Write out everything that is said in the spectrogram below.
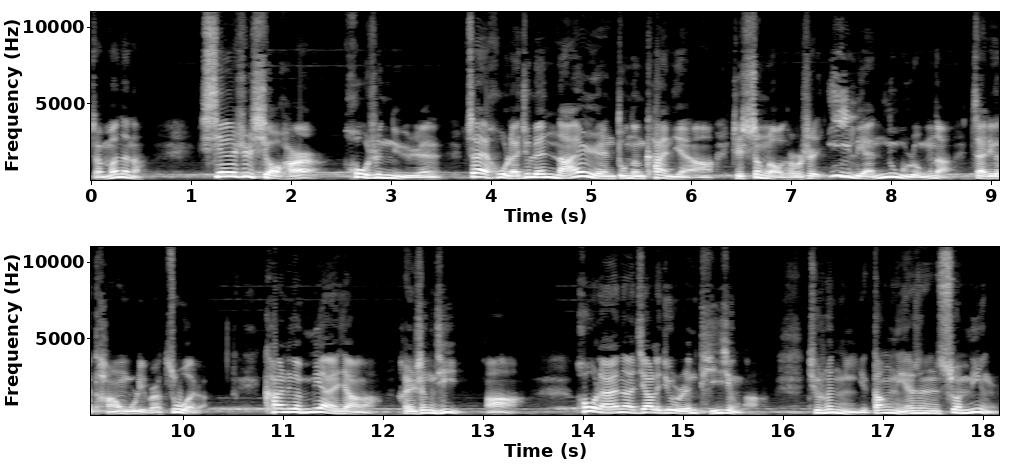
怎么的呢？先是小孩后是女人，再后来就连男人都能看见啊！这盛老头是一脸怒容的，在这个堂屋里边坐着，看这个面相啊，很生气啊。后来呢，家里就有人提醒他，就说你当年是算命，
